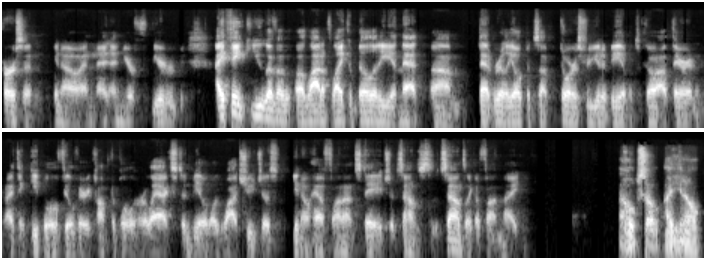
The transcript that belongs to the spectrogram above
person, you know, and and you're you're. I think you have a, a lot of likability, and that um, that really opens up doors for you to be able to go out there, and I think people will feel very comfortable and relaxed and be able to watch you just you know have fun on stage. It sounds it sounds like a fun night. I hope so. I you know,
